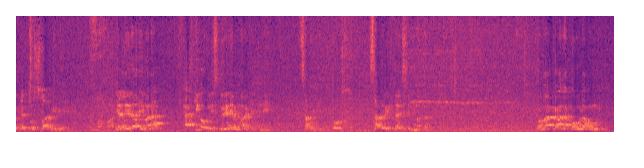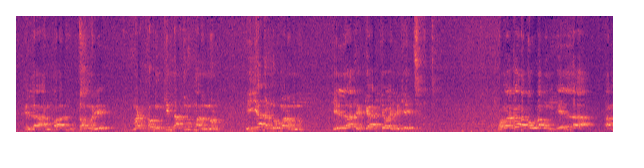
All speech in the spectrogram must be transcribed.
يحب الصابرين. يلي دائما حكي بقول اسبريه يا مرك يعني صبرك مثلا وما كان قولهم إلا أن قالوا. تمري مرحوم كنا تلوك مرنون إيانا تلوك مرنون إلا تكاكي ويتكيت وما كان قولهم إلا أن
